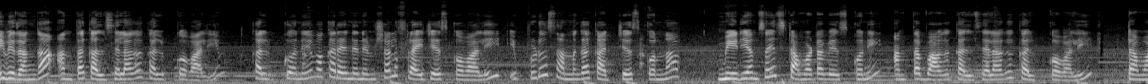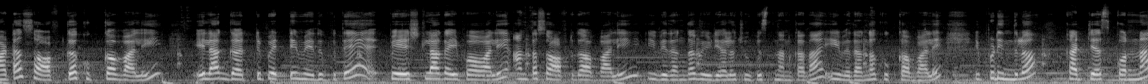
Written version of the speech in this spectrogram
ఈ విధంగా అంతా కలిసేలాగా కలుపుకోవాలి. కలుపుకొని ఒక రెండు నిమిషాలు ఫ్రై చేసుకోవాలి. ఇప్పుడు సన్నగా కట్ చేసుకున్న మీడియం సైజ్ టమాటా వేసుకొని అంతా బాగా కలిసేలాగా కలుపుకోవాలి. టమాటా సాఫ్ట్గా కుక్ అవ్వాలి. ఇలా గట్టి పెట్టి మెదిపితే పేస్ట్ లాగా అయిపోవాలి. అంత సాఫ్ట్గా అవ్వాలి. ఈ విధంగా వీడియోలో చూపిస్తున్నాను కదా ఈ విధంగా కుక్ అవ్వాలి. ఇప్పుడు ఇందులో కట్ చేసుకున్న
